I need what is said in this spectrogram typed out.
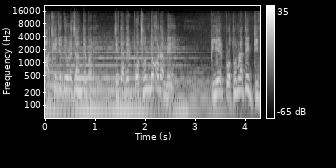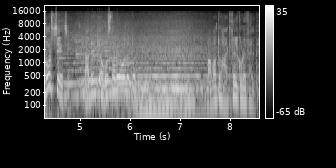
আজকে যদি ওরা জানতে পারে যে তাদের পছন্দ করা মেয়ে বিয়ের প্রথম রাতেই ডিভোর্স চেয়েছে। তাদের কি অবস্থা হবে বলো তো? বাবা তো হার্ট ফেল করে ফেলবে।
